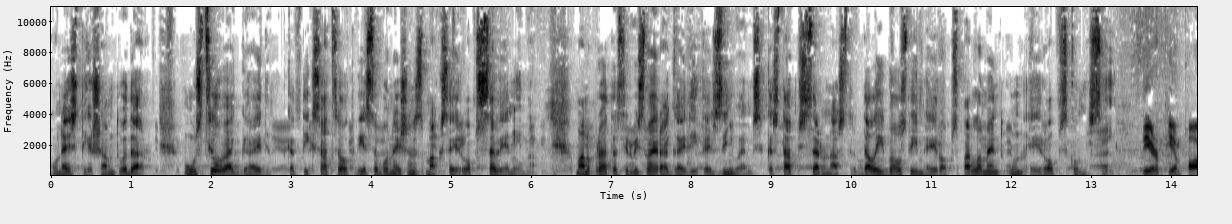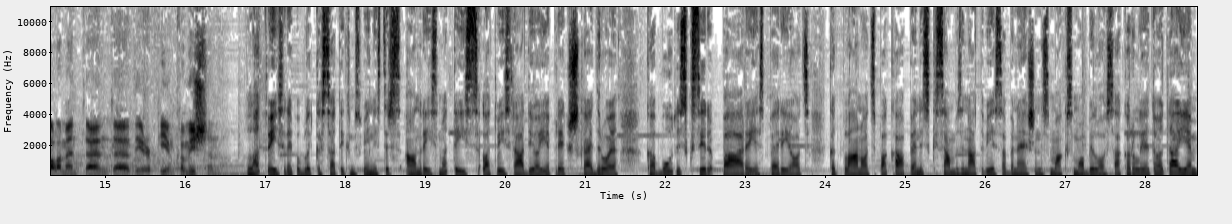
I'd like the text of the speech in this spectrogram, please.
un es tiešām to daru. Mūsu cilvēki gaida, kad tiks atcelt viesabonēšanas maksa Eiropas Savienībā. Manuprāt, tas ir visvairāk gaidītais ziņojums, kas tapis sarunās starp dalību valstīm, Eiropas parlamentu un Eiropas komisiju. The European Parliament and uh, the European Commission. Latvijas Republikas satiksmes ministrs Andrijs Matīs Latvijas rādio iepriekš skaidroja, ka būtisks ir pārējais periods, kad plānots pakāpeniski samazināt viesabonēšanas maksu mobilo sakaru lietotājiem,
